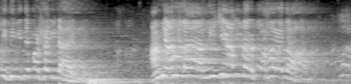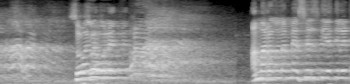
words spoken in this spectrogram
পৃথিবীতে পাঠাই নাই। আমি আল্লাহ নিজে আপনার পাহারাদার। সোমাল্লাহ বলেন। আমার আল্লাহ মেসেজ দিয়ে দিলেন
